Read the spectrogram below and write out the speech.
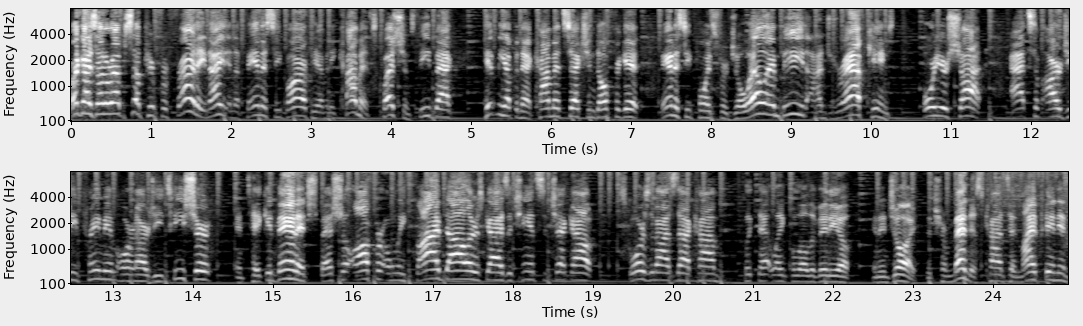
All right, guys, that'll wrap us up here for Friday night in the Fantasy Bar. If you have any comments, questions, feedback, hit me up in that comment section. Don't forget fantasy points for Joel Embiid on DraftKings for your shot at some RG Premium or an RG t shirt and take advantage. Special offer, only $5, guys. A chance to check out scoresandodds.com. Click that link below the video and enjoy the tremendous content, my opinion,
